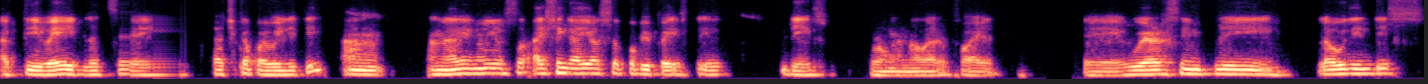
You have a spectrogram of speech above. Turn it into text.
activate, let's say, touch capability. And, and I also, I think I also copy pasted this from another file. Uh, we are simply loading this,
